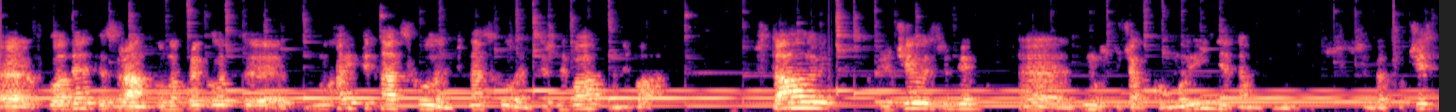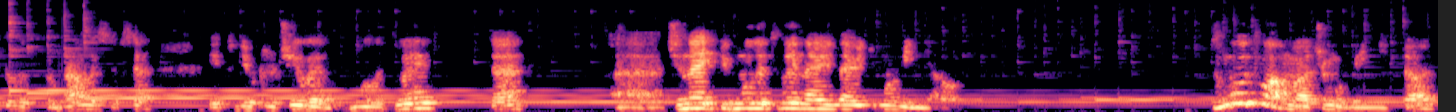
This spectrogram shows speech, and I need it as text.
е, вкладете зранку, наприклад, е, ну хай 15 хвилин, 15 хвилин, це ж не багато, не багато. Встали, включили собі, е, ну, спочатку моління, там ну, себе почистили, прибралися, все, і тоді включили молитви, так? Е, чи навіть під молитви навіть навіть умовіння робить. З молитвами, а чому б і ні, так?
